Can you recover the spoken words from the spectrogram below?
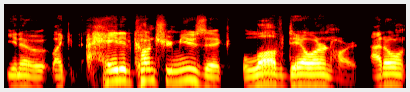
you know, like hated country music, loved Dale Earnhardt. I don't.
